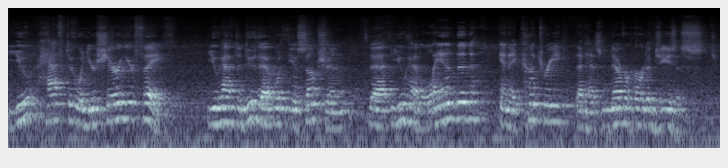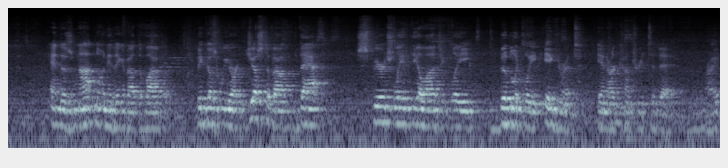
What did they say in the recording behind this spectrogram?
You have to, when you're sharing your faith, you have to do that with the assumption that you have landed in a country that has never heard of Jesus and does not know anything about the Bible. Because we are just about that spiritually, theologically, biblically ignorant in our country today, right?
